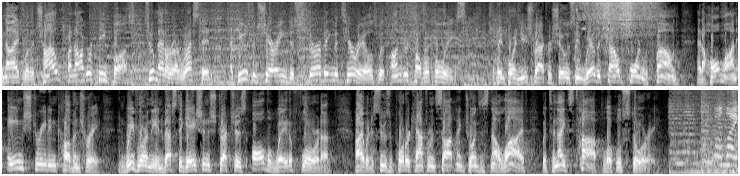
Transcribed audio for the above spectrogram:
Tonight with a child pornography bust. Two men are arrested, accused of sharing disturbing materials with undercover police. The Pinpoint News Tracker shows you where the child porn was found at a home on Ames Street in Coventry. And we've learned the investigation stretches all the way to Florida. Eyewitness News reporter Catherine Sotnick joins us now live with tonight's top local story. Well, Mike,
